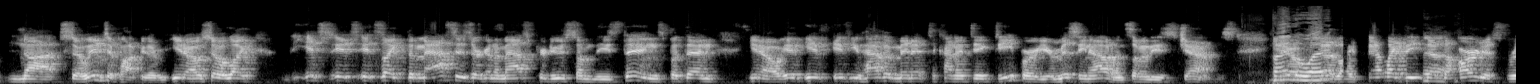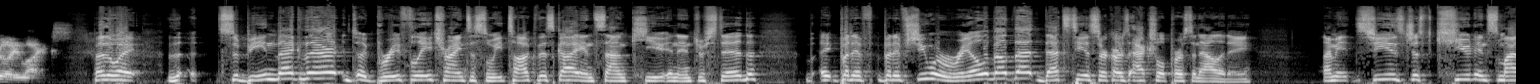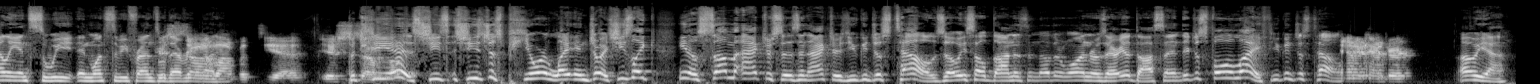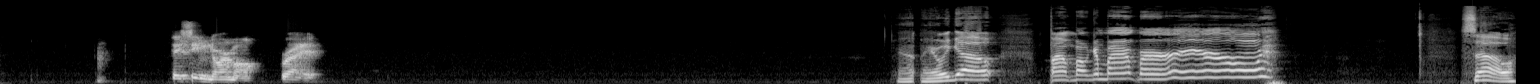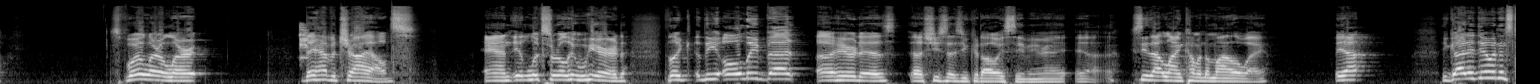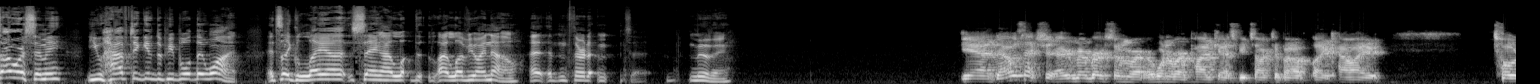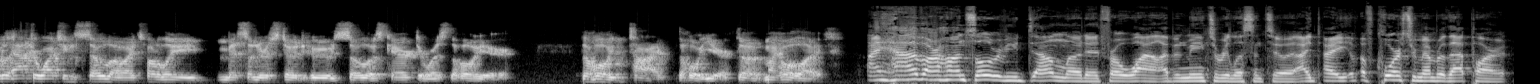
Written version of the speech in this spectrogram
not so into popular, you know. So like it's it's it's like the masses are going to mass produce some of these things, but then you know if, if if you have a minute to kind of dig deeper, you're missing out on some of these gems. By know, the way- that, like that like the Yeah. that the artist really likes. By the way, the, Sabine back there, like, briefly trying to sweet talk this guy and sound cute and interested. But if but if she were real about that, that's Tiya Sircar's actual personality. I mean, she is just cute and smiley and sweet and wants to be friends You're with so everybody. in love with Tiya. You're But so she in love. is. She's she's just pure light and joy. She's like you know some actresses and actors you can just tell. Zoe Saldana is another one. Rosario Dawson. They're just full of life. You can just tell. Anna Kendrick. Oh yeah. They seem normal, right? Yep, here we go. So, spoiler alert, they have a child. And it looks really weird. Like, the only bet. Uh, here it is. Uh, she says, You could always see me, right? Yeah. See that line coming a mile away. Yeah. You gotta do it in Star Wars, Simi. You have to give the people what they want. It's like Leia saying, I, lo- I love you, I know, at, at third uh, movie. Yeah, that was actually. I remember some of our, one of our podcasts. We talked about like how I totally after watching Solo, I totally misunderstood who Solo's character was the whole year, the whole time, the whole year, the my whole life. I have our Han Solo review downloaded for a while. I've been meaning to re-listen to it. I, I of course remember that part.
